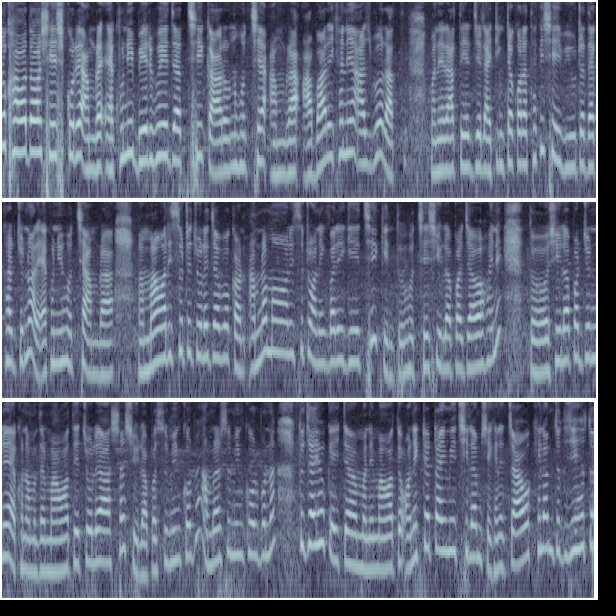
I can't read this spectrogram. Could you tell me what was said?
তো খাওয়া দাওয়া শেষ করে আমরা এখনই বের হয়ে যাচ্ছি। কারণ হচ্ছে আমরা আবার এখানে আসব। রাত মানে রাতের যে লাইটিংটা করা থাকে সেই ভিউটা দেখার জন্য। আর এখনই হচ্ছে আমরা মাওয়া রিসোর্টে চলে যাব। কারণ আমরা মাওয়া রিসোর্টে অনেকবারই গিয়েছি, কিন্তু হচ্ছে শিলাপার যাওয়া হয়নি। তো শিলাপার জন্য এখন আমাদের মাওয়াতে চলে আসা। শিলাপা সুইমিং করবে, আমরা সুইমিং করব না। তো যাই হোক, এইটা মানে মাওয়াতে অনেকটা টাইমে ছিলাম, সেখানে চাও খেলাম। যদি যেহেতু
